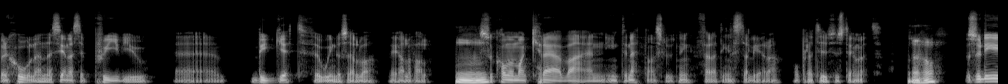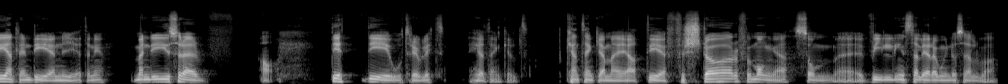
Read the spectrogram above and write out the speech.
versionen, den senaste preview-bygget för Windows 11 i alla fall, mm. så kommer man kräva en internetanslutning för att installera operativsystemet. Jaha. Så det är egentligen det nyheten är. Men det är ju sådär, ja, det, det är otrevligt helt enkelt. Kan tänka mig att det förstör för många som eh, vill installera Windows 11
